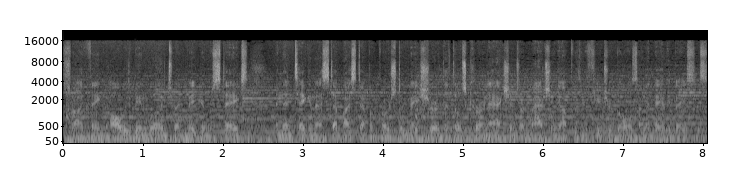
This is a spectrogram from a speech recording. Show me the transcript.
So I think always being willing to admit your mistakes and then taking that step by step approach to make sure that those current actions are matching up with your future goals on a daily basis.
